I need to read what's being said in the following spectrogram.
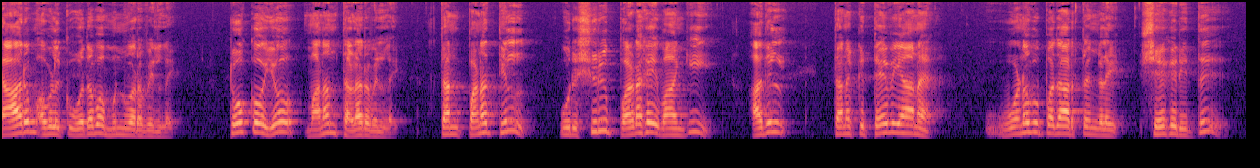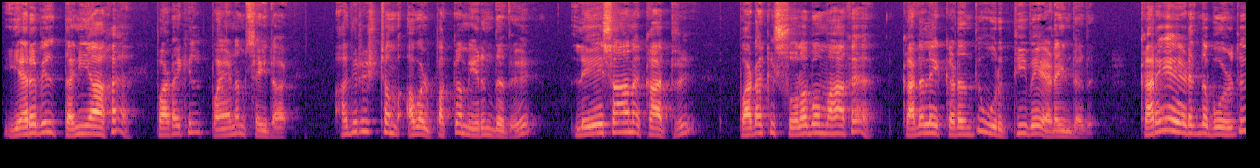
யாரும் அவளுக்கு உதவ முன்வரவில்லை. டோக்கோயோ மனம் தளரவில்லை. தன் பணத்தில் ஒரு சிறு படகை வாங்கி அதில் தனக்கு தேவையான உணவு பதார்த்தங்களை சேகரித்து இரவில் தனியாக படகில் பயணம் செய்தாள். அதிர்ஷ்டம் அவள் பக்கம் இருந்தது. லேசான காற்று படகு சுலபமாக கடலை கடந்து ஒரு தீவை அடைந்தது. கரையை அடைந்தபொழுது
